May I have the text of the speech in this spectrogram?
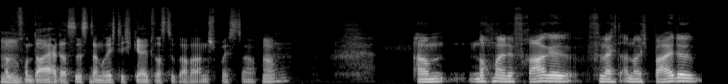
Also mhm. von daher, das ist dann richtig Geld, was du gerade ansprichst. Ja. ja. Mhm. Ähm, Nochmal eine Frage vielleicht an euch beide.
